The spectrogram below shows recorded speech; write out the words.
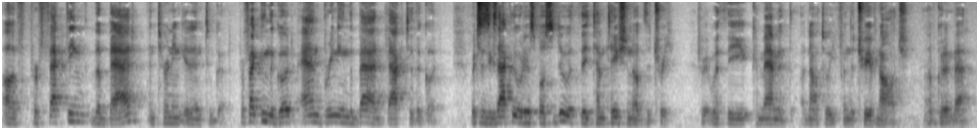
of perfecting the bad and turning it into good. Perfecting the good and bringing the bad back to the good, which is exactly what he was supposed to do with the temptation of the tree, with the commandment not to eat from the tree of knowledge of good and bad.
